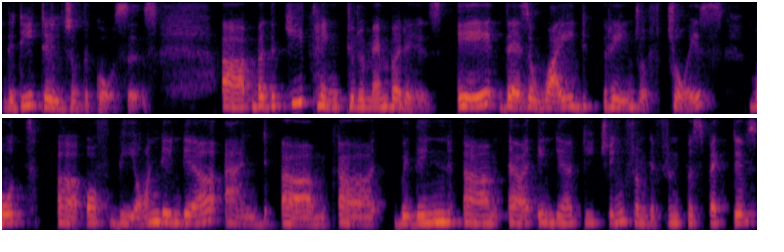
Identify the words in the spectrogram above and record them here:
the details of the courses. Uh, but the key thing to remember is, A, there's a wide range of choice both uh, of beyond India and um, uh, within um, uh, India teaching from different perspectives,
